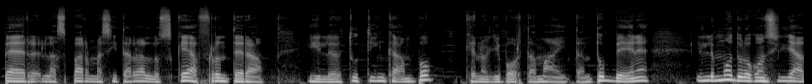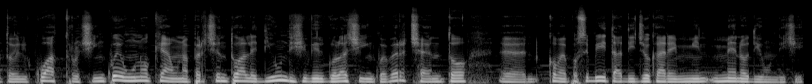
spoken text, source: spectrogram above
per la Sparmasi Tarallos che affronterà il tutti in campo, che non gli porta mai tanto bene, il modulo consigliato è il 451 che ha una percentuale di 11,5% eh, come possibilità di giocare in min- meno di 11.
